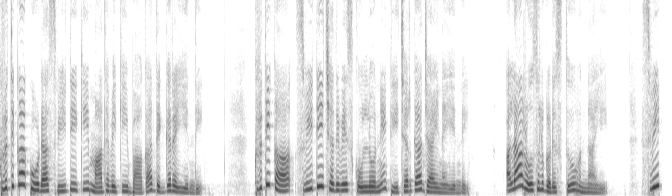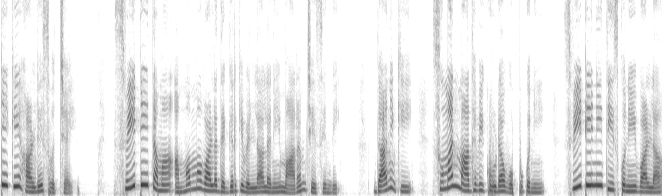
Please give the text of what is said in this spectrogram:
కృతిక కూడా స్వీటీకి మాధవికి బాగా దగ్గరయ్యింది. కృతిక స్వీటీ చదివే స్కూల్లోనే టీచర్గా జాయిన్ అయ్యింది. అలా రోజులు గడుస్తూ ఉన్నాయి. స్వీటీకి హాలిడేస్ వచ్చాయి. స్వీటీ తమ అమ్మమ్మ వాళ్ళ దగ్గరికి వెళ్ళాలని మారం చేసింది. దానికి సుమన్ మాధవి కూడా ఒప్పుకొని స్వీటీని తీసుకొని వాళ్ళ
